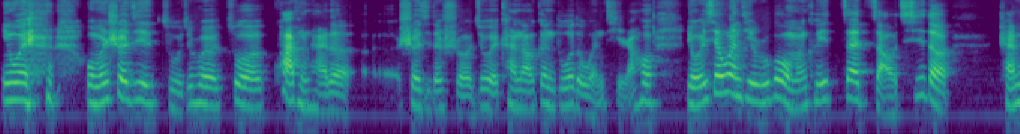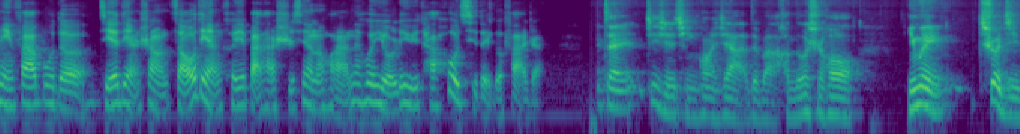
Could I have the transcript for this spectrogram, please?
因为 我们设计组就会做跨平台的。设计的时候就会看到更多的问题，然后有一些问题，如果我们可以在早期的产品发布的节点上早点可以把它实现的话，那会有利于它后期的一个发展。在这些情况下，对吧？很多时候，因为设计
